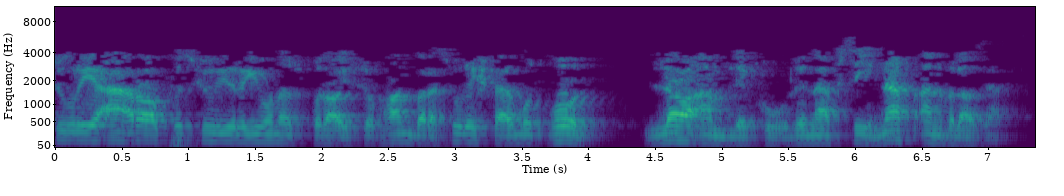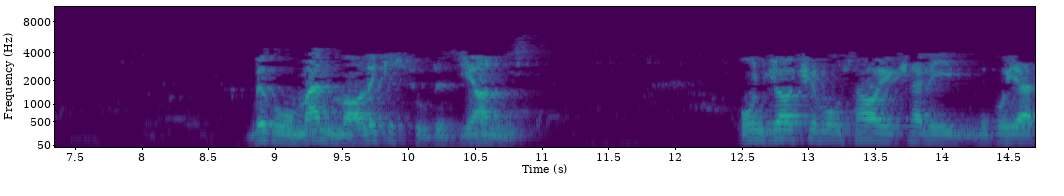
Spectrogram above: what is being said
سوره اعراف و سوره یونس خدای سبحان به رسولش فرمود قل لا املکو لنفسی نفعا ولا ضر بگو من مالک سود زیان نیستم. اونجا که موسی کلیم می‌گوید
